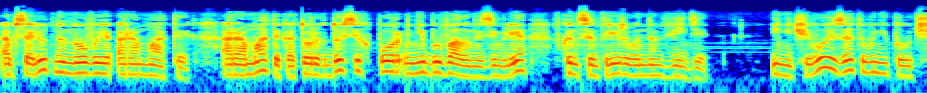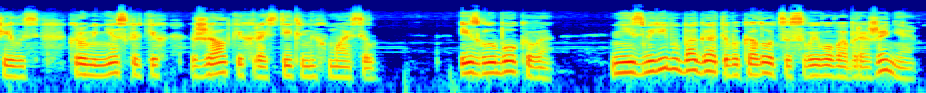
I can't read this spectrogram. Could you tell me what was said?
абсолютно новые ароматы, ароматы которых до сих пор не бывало на земле в концентрированном виде. И ничего из этого не получилось, кроме нескольких жалких растительных масел. Из глубокого, неизмеримо богатого колодца своего воображения —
